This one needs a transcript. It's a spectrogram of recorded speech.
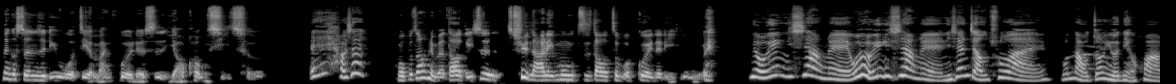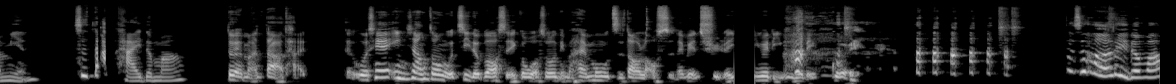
那个生日礼物我记得蛮贵的，是遥控汽车。哎，好像我不知道你们到底是去哪里募资到这么贵的礼物。哎，有印象哎，我有印象哎，你先讲出来，我脑中有点画面。是大台的吗？对，蛮大台的。我现在印象中，我记得不知道谁跟我说，你们还募资到老师那边去了，因为礼物有点贵。是合理的吗？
